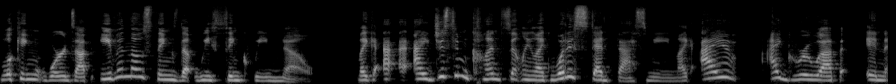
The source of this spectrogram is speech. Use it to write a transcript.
looking words up, even those things that we think we know. Like I, I just am constantly like, what does steadfast mean? Like I I grew up in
